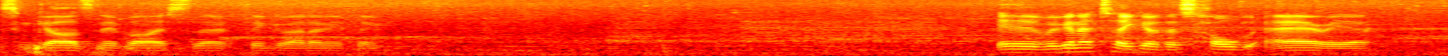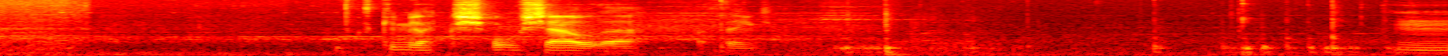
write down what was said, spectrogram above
Get some guards nearby so they don't think about anything. We're gonna take over this whole area. It's gonna be like a whole shower there, I think. Hmm.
